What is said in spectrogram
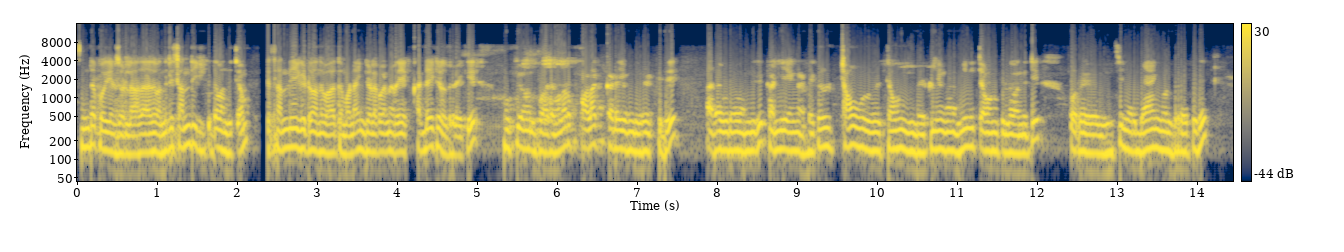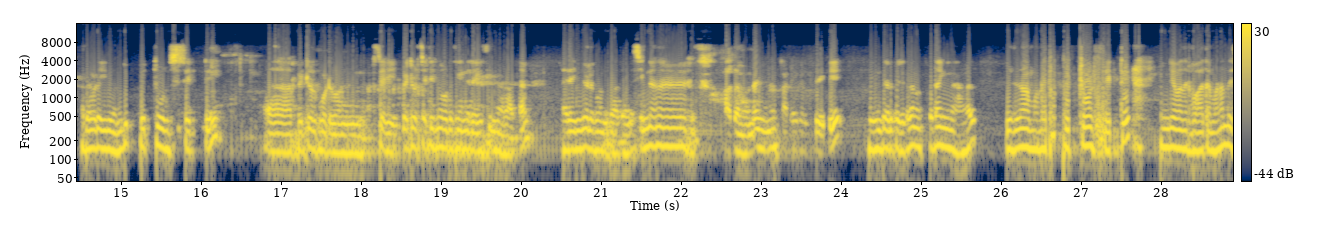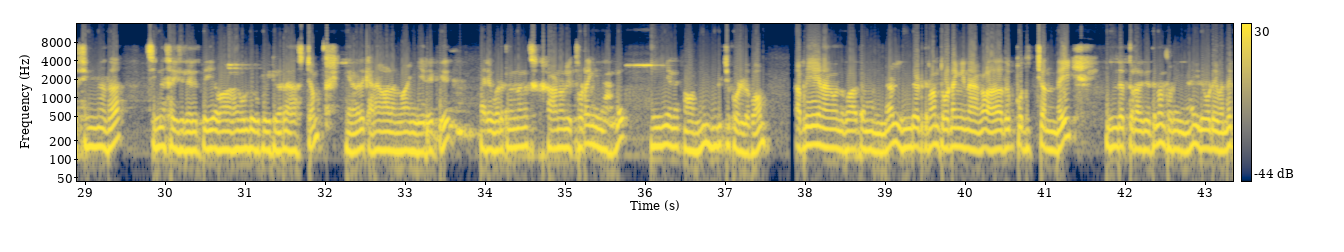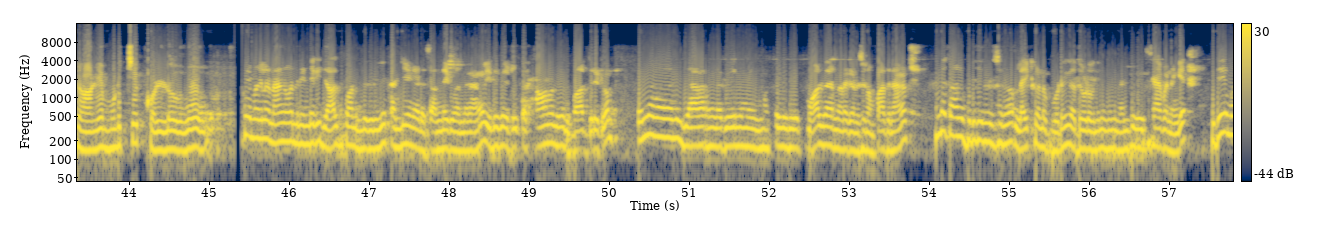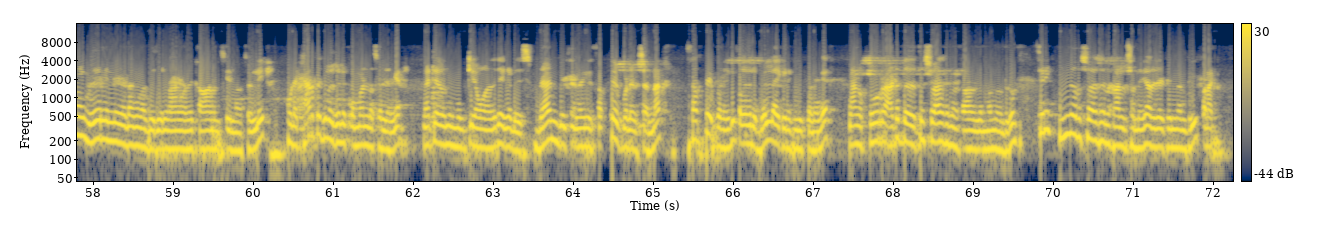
இந்த பகுதின்னு சொல்லலாம். அதாவது வந்துட்டு சந்தைக்கு கிட்ட வந்துட்டோம். சந்தைக்கிட்ட வந்து பார்த்தோம்னா இங்கே நிறைய கடைகள் இருக்கு. முக்கியம் வந்து பார்த்தோம்னா பழக்கடை ஒன்று இருக்குது. அதை விட வந்துட்டு கல்யாங்கடைகள் டவுன் டவுன் இந்த கல்யாணம் மினி டவுனுக்குள்ள வந்துட்டு ஒரு சின்ன ஒரு பேங்க் ஒன்று இருக்குது. அதை விட இது வந்து பெட்ரோல் செட்டு பெட்ரோல் போட்டு சரி பெட்ரோல் செட்டுன்னு ஒரு சின்ன சின்ன ஆட்டம் அது எங்களுக்கு வந்து பார்த்தோம் சின்ன அதை வந்து இன்னும் கடைகள் இருக்கு. இந்த இடத்துக்கு தான் தொடங்கினாங்க இதுதான் வந்துட்டு பெட்ரோல் செட்டு இங்கே வந்துட்டு பார்த்தோம்னா இந்த சின்னதாக சின்ன சைஸில் இருக்க பெரிய வாகனம் உள்ளுக்கு போயிட்டு வர கஷ்டம். எனது கனகாலம் வாங்கி இருக்குது நிறைய இடத்துல நாங்கள் காணொலி தொடங்கினாங்க இங்கே எனக்கு வந்து முடிச்சு கொள்ளுவோம். அப்படியே நாங்கள் வந்து பார்த்தோம் என்றால் இந்த இடத்துல தொடங்கினாங்க. அதாவது புதுச்சந்தை இந்த தொடக்கத்தில் தொடங்கினா இதோட வந்து காணியை முடிச்சு கொள்ளுவோம். அதே மாதிரி நாங்கள் வந்து இன்றைக்கு ஜாழ்ப்பாணத்துக்கு கல்யாண சந்தைக்கு வந்தாங்க இது பற்றி காணொலி வந்து பார்த்துருக்கோம் என்ன வியாபாரம் நடக்குது மக்களுடைய வாழ்வாரம் நடக்குதுன்னு நம்ம பார்த்துனாங்க இந்த காணொலி பிடிச்சிருந்துச்சுன்னா லைக் பண்ண போடுங்க. அதோட வந்து நன்றி ஷேர் பண்ணுங்க. இதே மாதிரி வேறு என்ன இடங்கள் தெரியல நாங்கள் வந்து காணும் செய்யலாம் சொல்லி உங்களோட கருத்துக்களை சொல்லி கமெண்ட்ல சொல்லுங்க. மற்ற வந்து முக்கியமானது எங்களுடைய பிராண்ட் பிசினஸ் சப்ஸ்கிரைப் பண்ணி சொன்னா சப்ஸ்கிரைப் பண்ணிட்டு பக்கத்தில் பெல் ஐக்கனை கிளிக் பண்ணுங்க. நாங்கள் போடுற அடுத்த சுவாசன காலம் வந்து வந்துடும் சரி இன்னொரு சுவாசன காலம் சொன்னீங்க அதுக்கு நன்றி. வணக்கம்.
